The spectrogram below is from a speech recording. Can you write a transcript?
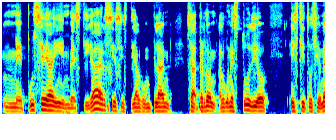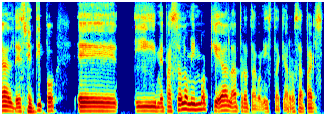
me puse a investigar si existía algún plan, o sea, perdón, algún estudio institucional de este tipo. Eh, y me pasó lo mismo que a la protagonista, que a Rosa Parks.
